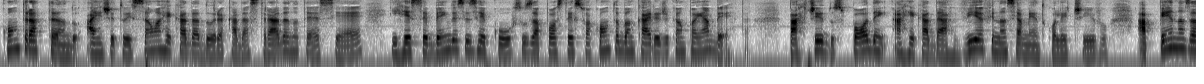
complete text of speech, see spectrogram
contratando a instituição arrecadadora cadastrada no TSE e recebendo esses recursos após ter sua conta bancária de campanha aberta. Partidos podem arrecadar via financiamento coletivo apenas a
